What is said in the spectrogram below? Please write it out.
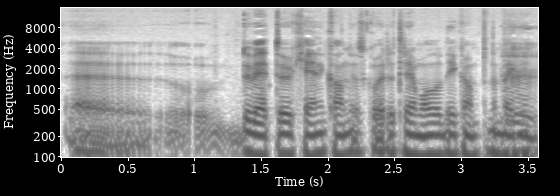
Uh, du vet jo Kane kan jo skåre tre mål i de kampene, begge. Mm.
